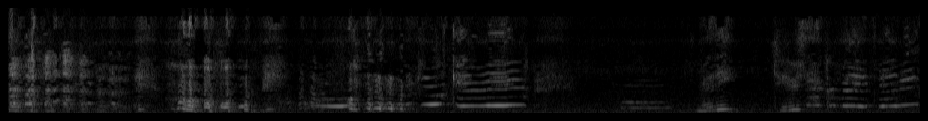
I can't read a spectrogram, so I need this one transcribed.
Oh, oh, okay, Ready? Do your sacrifice, Daddy.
